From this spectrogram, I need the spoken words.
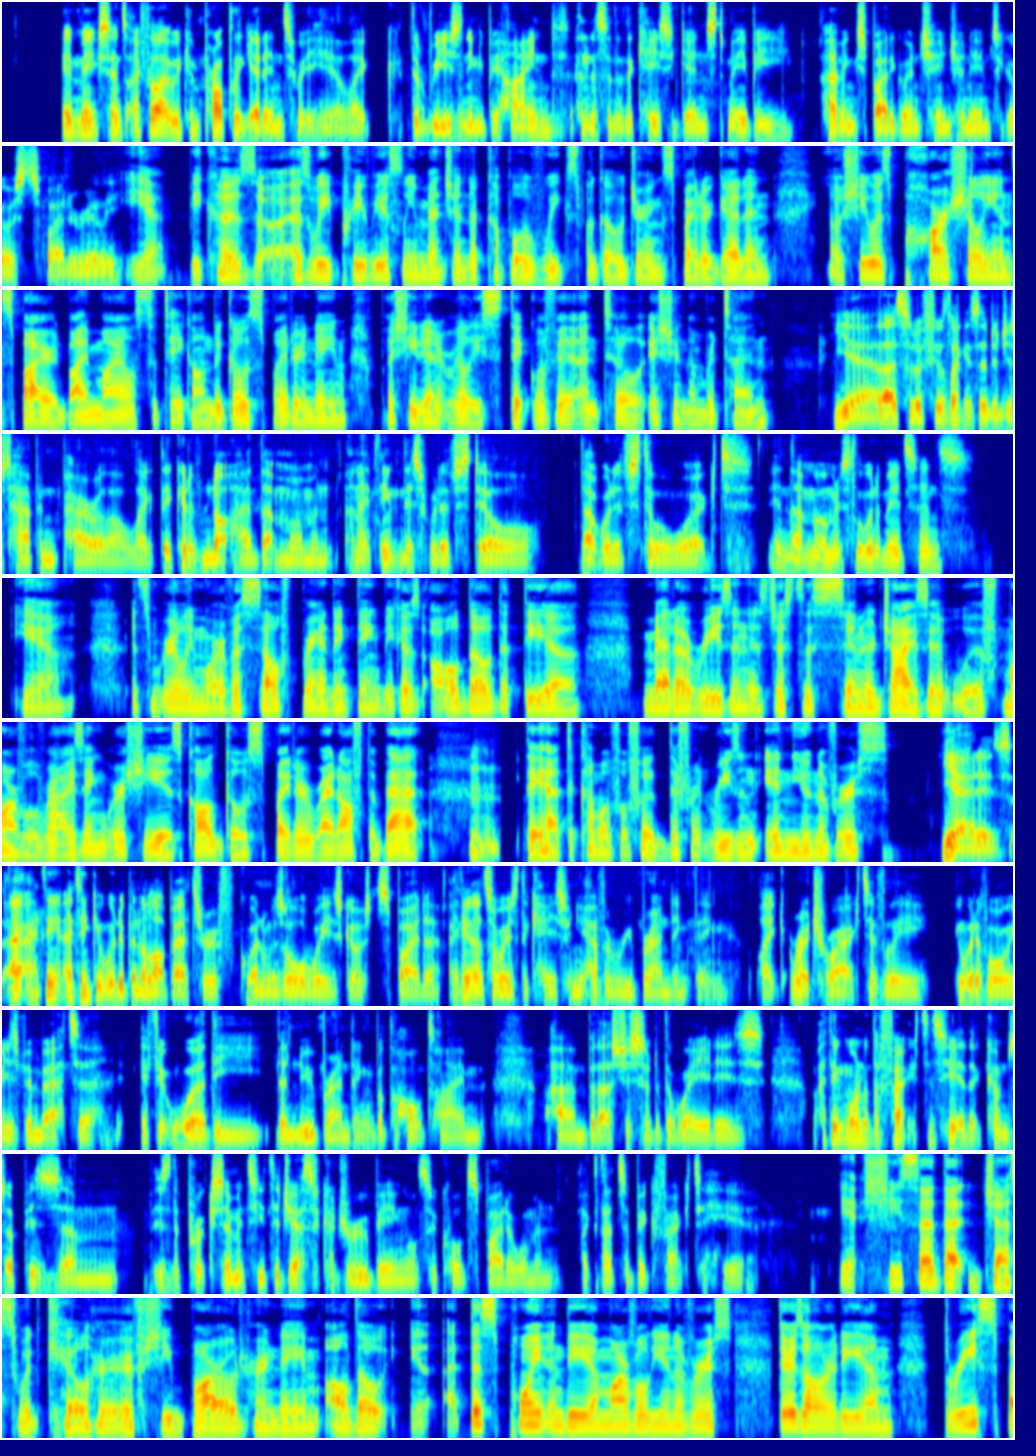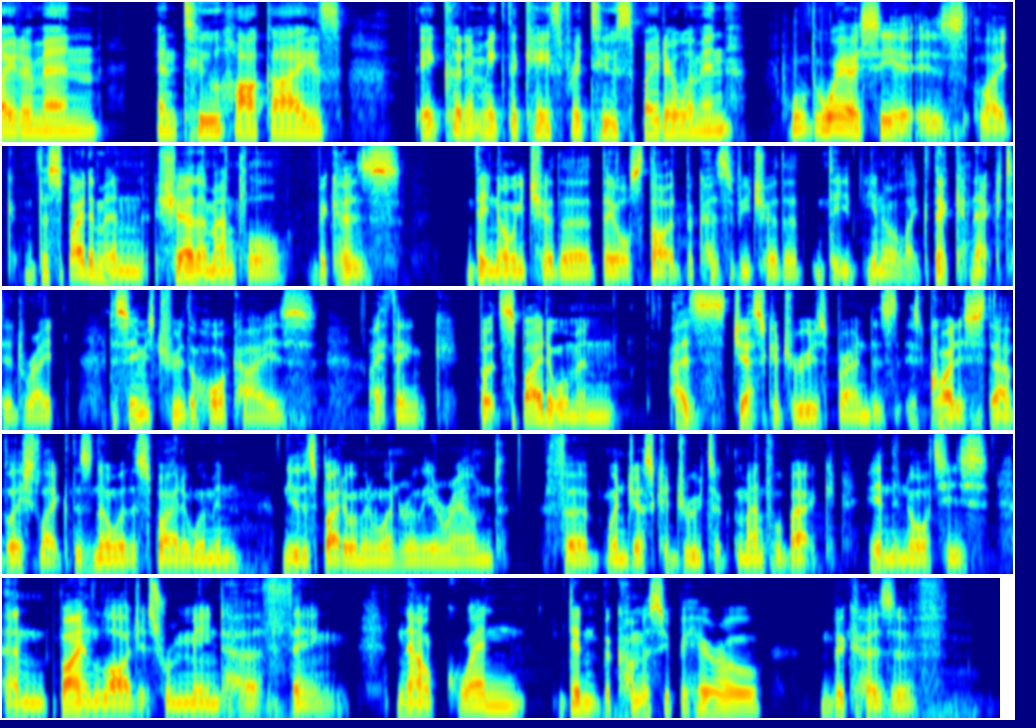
it makes sense. I feel like we can properly get into it here, like the reasoning behind and the sort of the case against maybe having Spider Gwen change her name to Ghost Spider. Really, Yeah, because uh, as we previously mentioned a couple of weeks ago during Spider Geddon, you know, she was partially inspired by Miles to take on the Ghost Spider name, but she didn't really stick with it until issue number 10. yeah, that sort of feels like it sort of just happened parallel. Like they could have not had that moment, and I think this would have still that would have still worked in that moment. Still would have made sense. Yeah, it's really more of a self-branding thing because although that the uh, meta reason is just to synergize it with Marvel Rising, where she is called Ghost Spider right off the bat, Mhm. they had to come up with a different reason in universe. Yeah, it is. I, I think I think it would have been a lot better if Gwen was always Ghost Spider. I think that's always the case when you have a rebranding thing. Like retroactively, it would have always been better if it were the the new branding, but the whole time. Um, but that's just sort of the way it is. I think one of the factors here that comes up is um, is the proximity to Jessica Drew being also called Spider Woman. Like that's a big factor here. Yeah, she said that Jess would kill her if she borrowed her name. Although at this point in the uh, Marvel universe, there's already um three Spider-Men and two Hawkeyes. They couldn't make the case for two Spider-Women. Well, the way I see it is like the Spider Men share their mantle because they know each other. They all started because of each other. They, you know, like they're connected, right? The same is true of the Hawkeyes, I think. But Spider Woman, as Jessica Drew's brand, is is quite established. Like there's no other Spider Woman. The other Spider Women weren't really around for when Jessica Drew took the mantle back in the noughties, and by and large, it's remained her thing. Now, Gwen didn't become a superhero because of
